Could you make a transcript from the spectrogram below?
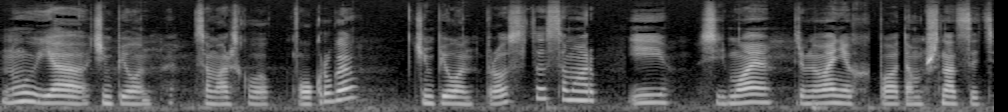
Ну, я чемпион Самарского округа чемпион просто Самар. И седьмая в соревнованиях по там 16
